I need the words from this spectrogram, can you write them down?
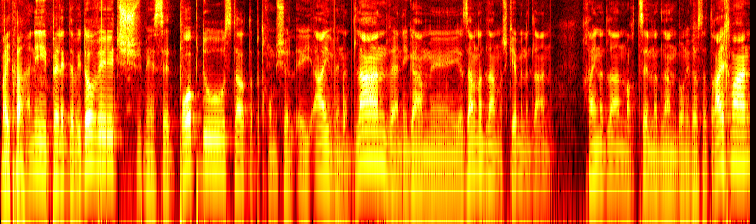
מה איתך? אני פלג דוידוביץ', מייסד פרופדו, סטארט-אפ בתחום של AI ונדל"ן, ואני גם אה, יזם נדל"ן, משקיע בנדל"ן, חי נדל"ן, מרצה נדל"ן באוניברסיטת רייכמן,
